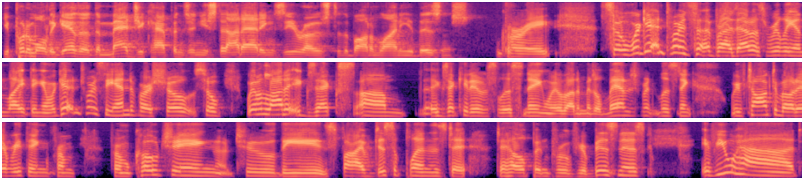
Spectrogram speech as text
You put them all together, the magic happens, and you start adding zeros to the bottom line of your business. Great. So we're getting towards, uh, Brad, that was really enlightening. And we're getting towards the end of our show. So we have a lot of execs, um, executives listening. We have a lot of middle management listening. We've talked about everything from, from coaching to these five disciplines to, to help improve your business. If you had,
